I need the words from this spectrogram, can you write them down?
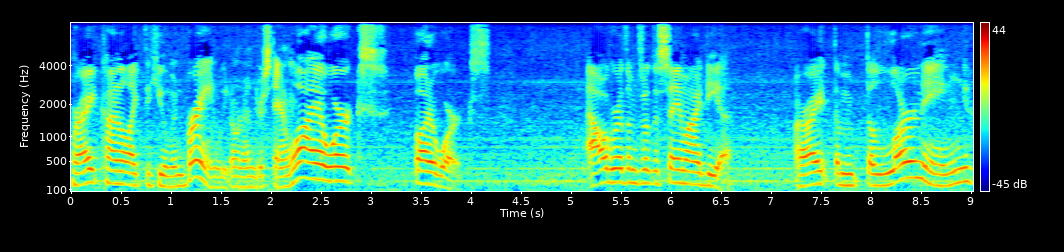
right? Kind of like the human brain. We don't understand why it works, but it works. Algorithms are the same idea. All right, the the learning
